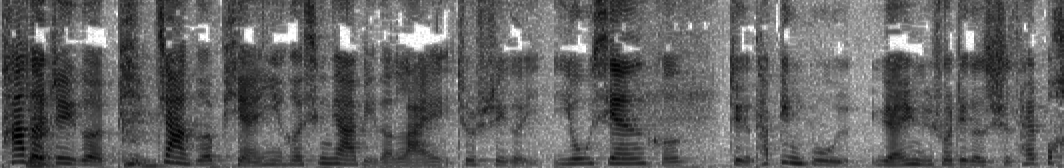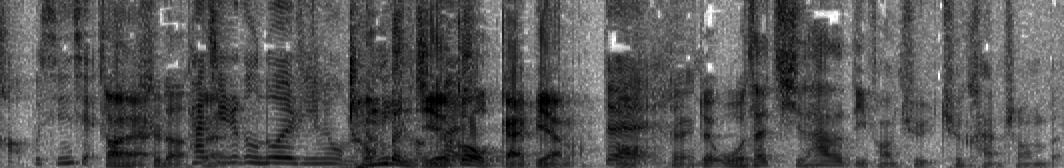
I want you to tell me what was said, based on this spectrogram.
它的这个便价格便宜和性价比的来，就是这个优先和这个它并不源于说这个食材不好不新鲜，对，是的它其实更多的是因为我们成本结构改变了。对啊对对，我在其他的地方去去砍成本，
